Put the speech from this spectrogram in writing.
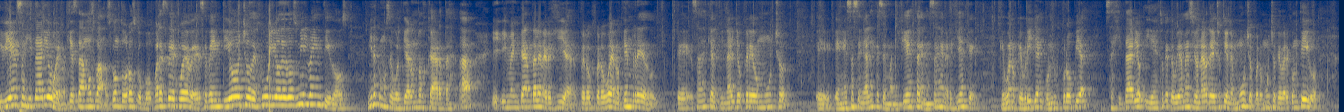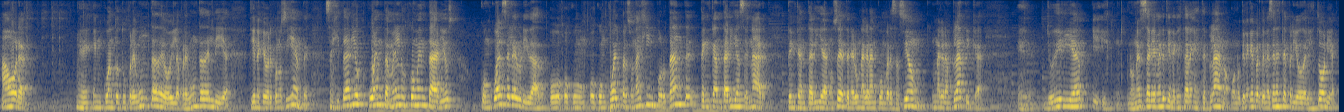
Y bien, Sagitario, bueno, aquí estamos, vamos con tu horóscopo para este jueves 28 de julio de 2022. Mira cómo se voltearon dos cartas, ah, y, me encanta la energía, pero, pero bueno, qué enredo. Eh, Sabes que al final yo creo mucho eh, en esas señales que se manifiestan, en esas energías que, que, bueno, que brillan con luz propia, Sagitario, y esto que te voy a mencionar, de hecho, tiene mucho, pero mucho que ver contigo. Ahora, eh, en cuanto a tu pregunta de hoy, la pregunta del día tiene que ver con lo siguiente. Sagitario, cuéntame en los comentarios con cuál celebridad o, con, cuál personaje importante te encantaría cenar, te encantaría, no sé, tener una gran conversación, una gran plática. Eh, yo diría, y, y no necesariamente tiene que estar en este plano o no tiene que pertenecer a este periodo de la historia,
